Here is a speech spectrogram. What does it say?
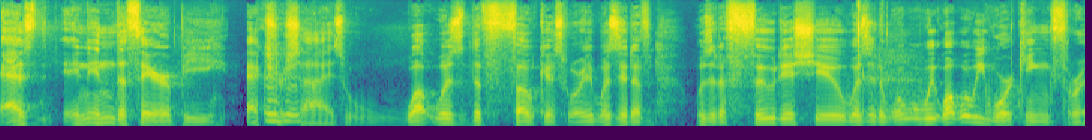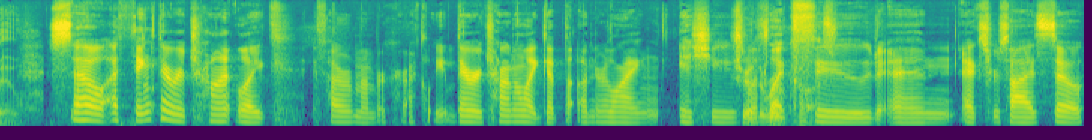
As in, in the therapy mm-hmm. exercise, what was the focus? Or was it a was it a food issue? Was it a, what, were we, what were we working through? So, I think they were trying, like, if I remember correctly, they were trying to like get the underlying issues Sure, with like cause. food and exercise. So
